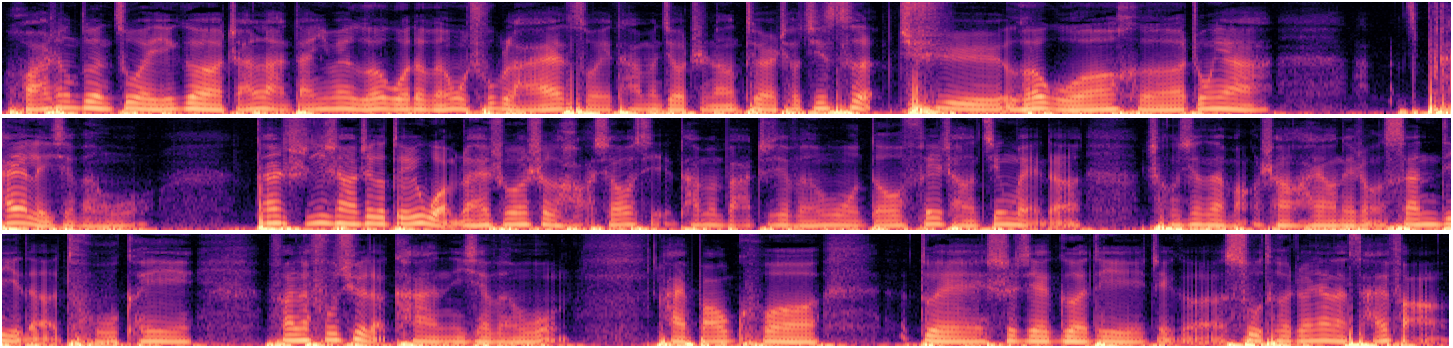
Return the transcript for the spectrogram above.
华盛顿做一个展览，但因为俄国的文物出不来，所以他们就只能退而求其次，去俄国和中亚拍了一些文物。但实际上这个对于我们来说是个好消息，他们把这些文物都非常精美的呈现在网上，还有那种 3D 的图可以翻来覆去的看一些文物，还包括对世界各地这个粟特专家的采访，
